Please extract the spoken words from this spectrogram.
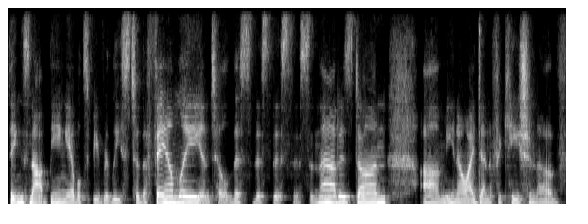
things not being able to be released to the family until this this this this and that is done. Um, you know identification of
